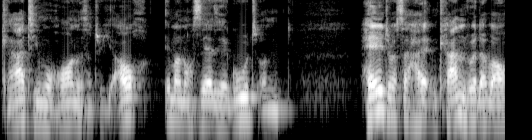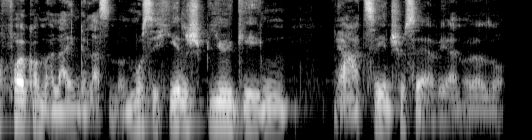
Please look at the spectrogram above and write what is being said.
Klar, Timo Horn ist natürlich auch immer noch sehr, sehr gut und hält, was er halten kann, wird aber auch vollkommen allein gelassen und muss sich jedes Spiel gegen ja, zehn Schüsse erwehren oder so.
